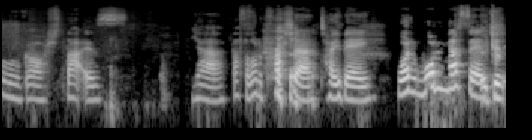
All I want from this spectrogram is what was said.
Oh gosh, that is yeah, that's a lot of pressure, Toby. One one message. It can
